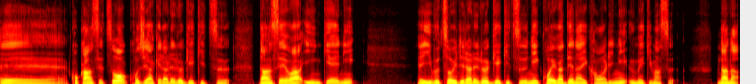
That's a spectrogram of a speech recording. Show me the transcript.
えー、股関節をこじ開けられる激痛男性は陰茎に、異物を入れられる激痛に声が出ない代わりにうめきます7、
